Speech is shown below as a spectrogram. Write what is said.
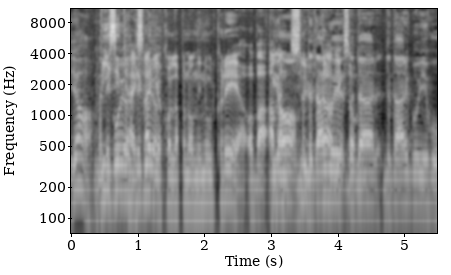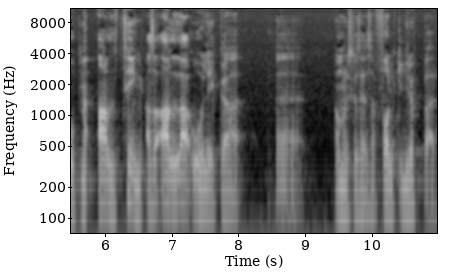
Ja, men vi det sitter ju här i Sverige ju- och kollar på någon i Nordkorea och bara, ja, men Ja, sluta men det där, går ju, liksom. det, där, det där går ju ihop med allting. Alltså alla olika, eh, om man ska säga så här, folkgrupper.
